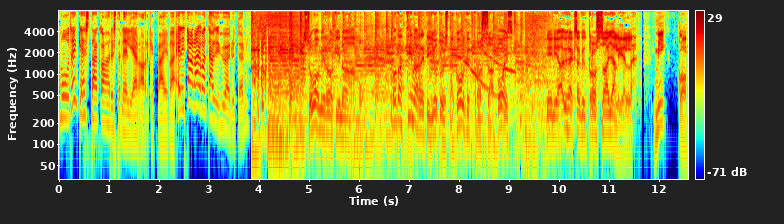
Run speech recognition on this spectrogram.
muuten kestää kahdesta neljään arkipäivää. Eli tää on aivan täysin hyödytön. Suomi Rokin aamu. Ota kinaretin jutuista 30 prossaa pois, niin jää 90 prossaa jäljelle. Mikko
